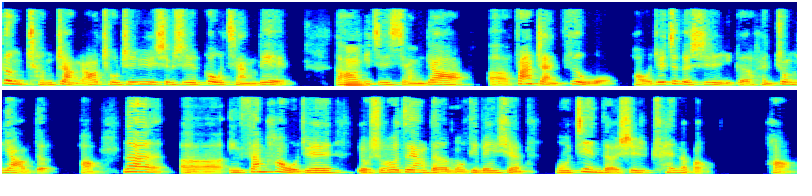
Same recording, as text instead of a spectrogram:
更成长，然后求知欲是不是够强烈？然后一直想要、嗯、呃发展自我，好，我觉得这个是一个很重要的。好，那呃 in somehow 我觉得有时候这样的 motivation 不见得是 trainable。好，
